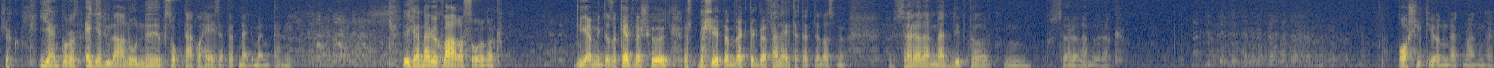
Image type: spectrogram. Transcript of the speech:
És akkor ilyenkor az egyedülálló nők szokták a helyzetet megmenteni. Igen, mert ők válaszolnak. Igen, mint ez a kedves hölgy, ezt meséltem nektek, de felejthetetlen azt mondja, szerelem meddig tart? Hm, szerelem örök. Pasik jönnek, mennek.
